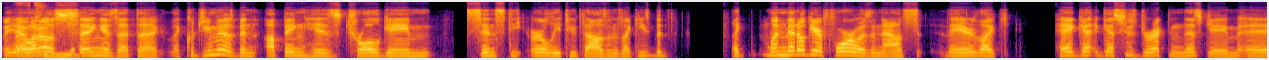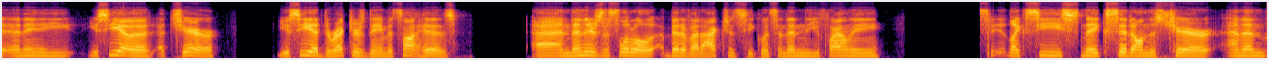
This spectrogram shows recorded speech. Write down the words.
But yeah, what I was saying is that the like Kojima has been upping his troll game since the early 2000s. Like he's been like when Metal Gear 4 was announced, they're like, "Hey, guess who's directing this game?" And then he, you see a, a chair, you see a director's name. It's not his. And then there's this little bit of an action sequence, and then you finally like see Snake sit on this chair, and then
